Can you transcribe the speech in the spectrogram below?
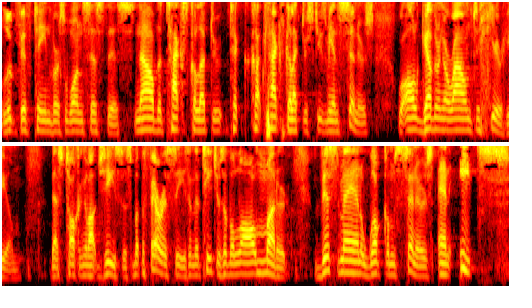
Luke 15 verse 1 says this. Now the tax collector, tax collector, excuse me, and sinners were all gathering around to hear him. That's talking about Jesus. But the Pharisees and the teachers of the law muttered, this man welcomes sinners and eats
